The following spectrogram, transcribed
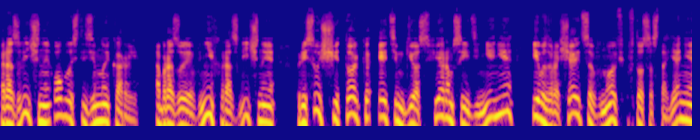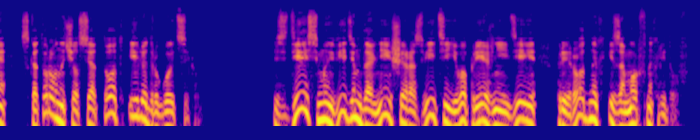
различные области земной коры, образуя в них различные, присущие только этим геосферам соединения и возвращаются вновь в то состояние, с которого начался тот или другой цикл. Здесь мы видим дальнейшее развитие его прежней идеи природных изоморфных рядов.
